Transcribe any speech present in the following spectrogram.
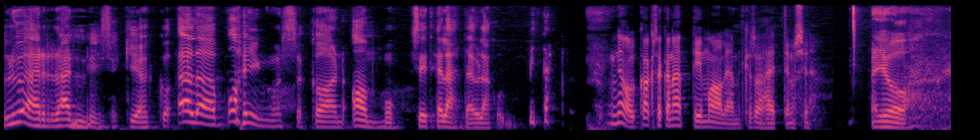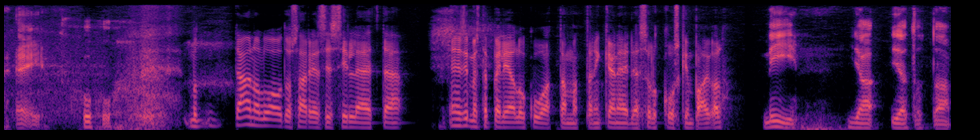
Lyö ränniin se kiekko, älä vahingossakaan ammu. Sitten he lähtää yläkulmaan, mitä? Ne on kaksi aika nättiä maalia, mitkä se on heittänyt siinä. Joo, ei. Huhhuh. Tämä on ollut autosarja siis silleen, että ensimmäistä peliä lukuun ottamatta, niin kenen edes ollut kuskin paikalla. Niin, ja, ja tota,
